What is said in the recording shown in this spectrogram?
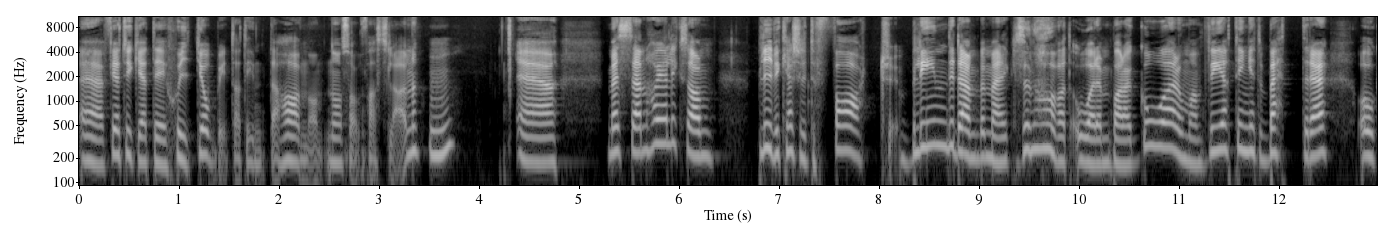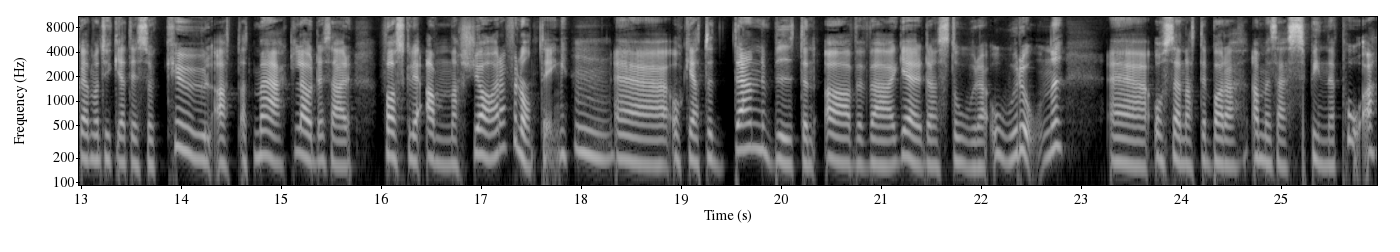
Eh, för jag tycker att det är skitjobbigt att inte ha någon, någon sån fast lön. Eh, men sen har jag liksom blivit kanske lite fartblind i den bemärkelsen av att åren bara går och man vet inget bättre och att man tycker att det är så kul att, att mäkla och det är så här, vad skulle jag annars göra för någonting? Mm. Eh, och att den biten överväger den stora oron. Eh, och sen att det bara ja, men så här, spinner på.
